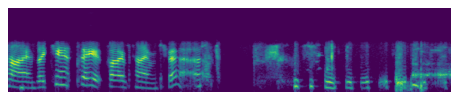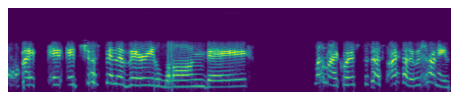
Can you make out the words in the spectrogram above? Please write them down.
times. I can't say it five times fast. I it, it's just been a very long day. My mic was possessed. I thought it was running,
